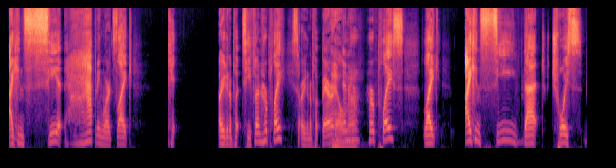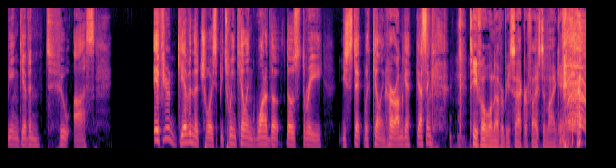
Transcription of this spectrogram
I can see it happening where it's like, okay, are you going to put Tifa in her place? Are you going to put Barret Hell in no. her, her place? Like, I can see that choice being given to us. If you're given the choice between killing one of the those three, you stick with killing her. I'm gu- guessing. Tifa will never be sacrificed in my game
